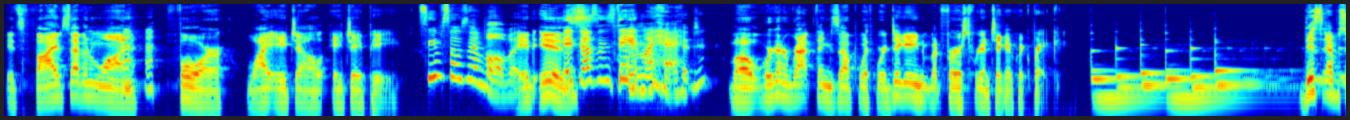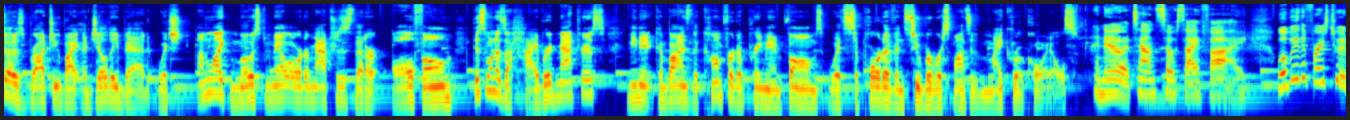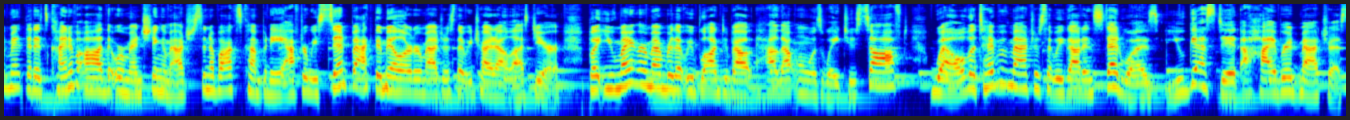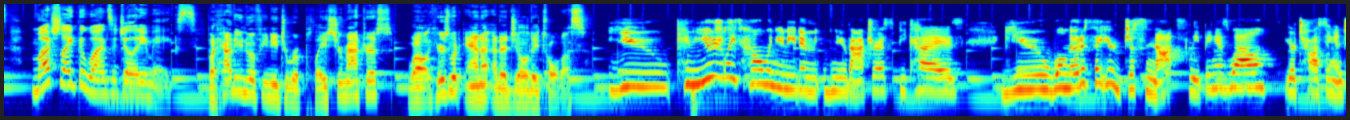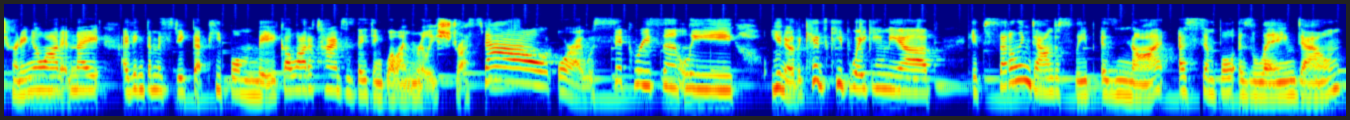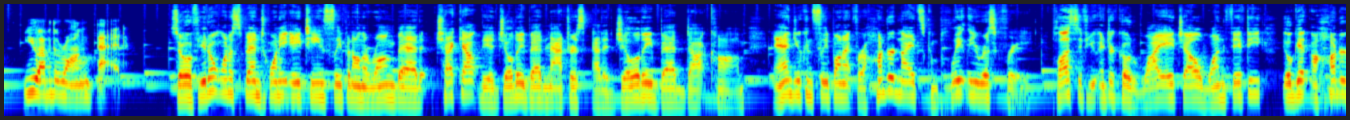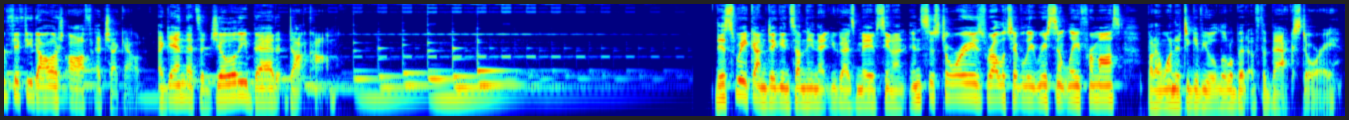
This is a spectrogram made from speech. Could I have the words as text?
It's 571 4 YHLHAP. Seems so simple, but It is. it doesn't stay in my head. Well, we're going to wrap things up with We're Digging, but first we're going to take a quick break. This episode is brought to you by Agility Bed, which, unlike most mail order mattresses that are all foam, this one is a hybrid mattress, meaning it combines the comfort of premium foams with supportive and super responsive micro coils. I know, it sounds so sci fi. We'll be the first to admit that it's kind of odd that we're mentioning a mattress in a box company after we sent back the mail order mattress that we tried out last year. But you might remember that we blogged about how that one was way too soft. Well, the type of mattress that we got instead was, you guessed it, a hybrid mattress, much like the ones Agility makes. But how do you know if you need to replace your mattress? Well, here's what Anna at Agility told us. You can usually tell when you need a new mattress because you will notice that you're just not sleeping as well. You're tossing and turning a lot at night. I think the mistake that people make a lot of times is they think, well, I'm really stressed out or I was sick recently. You know, the kids keep waking me up. If settling down to sleep is not as simple as laying down, you have the wrong bed. So if you don't want to spend 2018 sleeping on the wrong bed, check out the Agility Bed mattress at agilitybed.com. And you can sleep on it for 100 nights completely risk free. Plus, if you enter code YHL150, you'll get $150 off at checkout. Again, that's agilitybed.com. This week, I'm digging something that you guys may have seen on Insta stories relatively recently from us, but I wanted to give you a little bit of the backstory.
